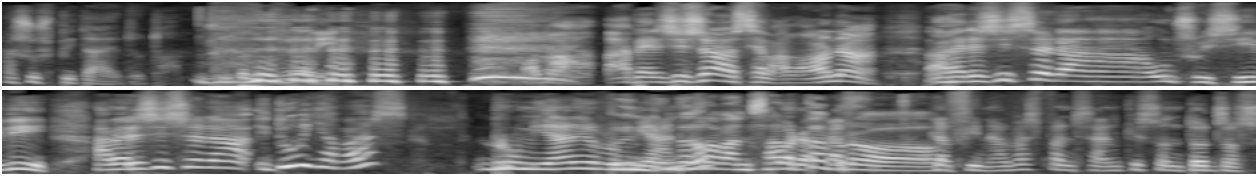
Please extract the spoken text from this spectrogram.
a sospitar de tothom. I comences a dir, home, a veure si serà la seva dona, a veure si serà un suïcidi, a veure si serà... I tu ja vas rumiant i rumiant, intentes no? avançar-te, que al- però- Que al final vas pensant que són tots els,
